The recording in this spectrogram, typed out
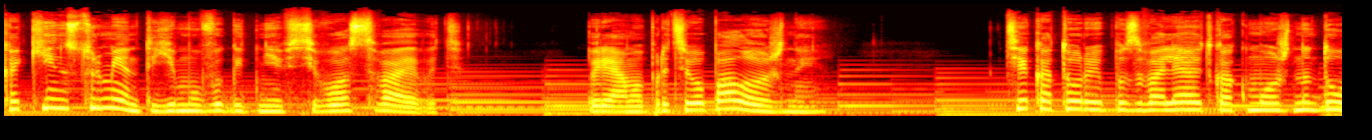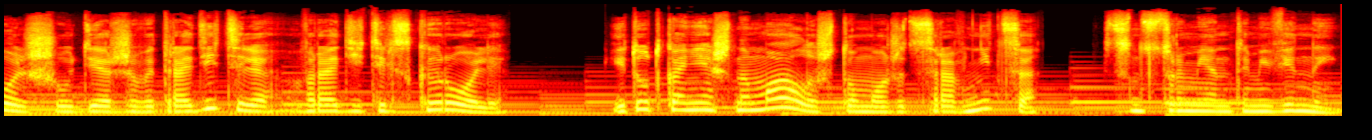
какие инструменты ему выгоднее всего осваивать? Прямо противоположные. Те, которые позволяют как можно дольше удерживать родителя в родительской роли. И тут, конечно, мало что может сравниться с инструментами вины.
